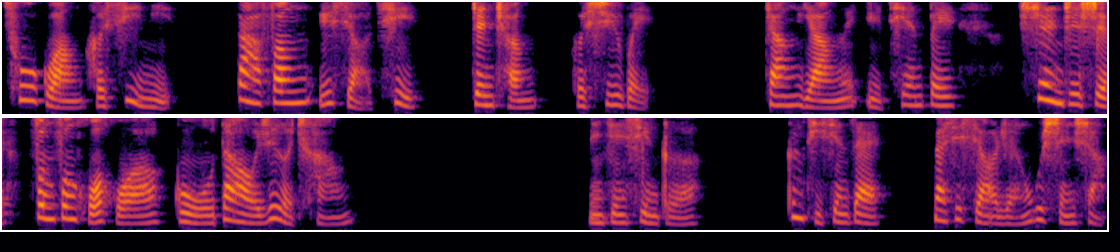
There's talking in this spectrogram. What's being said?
粗犷和细腻，大方与小气，真诚和虚伪。张扬与谦卑，甚至是风风火火、古道热肠。民间性格更体现在那些小人物身上。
